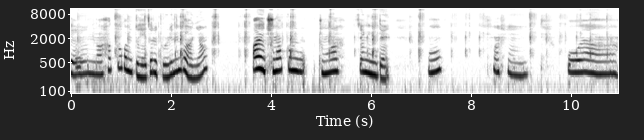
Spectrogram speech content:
어떡해. 나 학교 가면 또 애들을 놀리는 거 아니야? 아니, 중학교, 중학생인데. 어? 뭐야.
